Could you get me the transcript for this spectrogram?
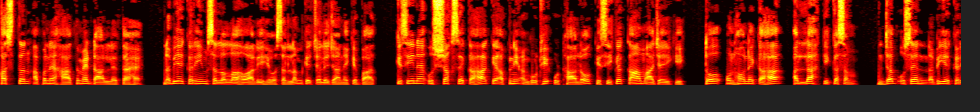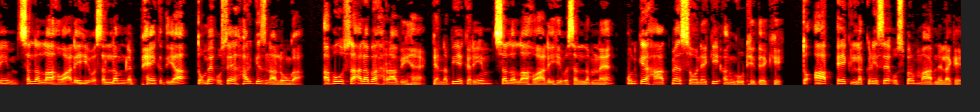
قصدن اپنے ہاتھ میں ڈال لیتا ہے۔ نبی کریم صلی اللہ علیہ وسلم کے چلے جانے کے بعد کسی نے اس شخص سے کہا کہ اپنی انگوٹھی اٹھا لو، کسی کے کام آ جائے گی۔ تو انہوں نے کہا، اللہ کی قسم جب اسے نبی کریم صلی اللہ علیہ وسلم نے پھینک دیا تو میں اسے ہرگز نہ لوں گا۔ ابو صالبہ راوی ہیں کہ نبی کریم صلی اللہ علیہ وسلم نے ان کے ہاتھ میں سونے کی انگوٹھی دیکھی تو آپ ایک لکڑی سے اس پر مارنے لگے۔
